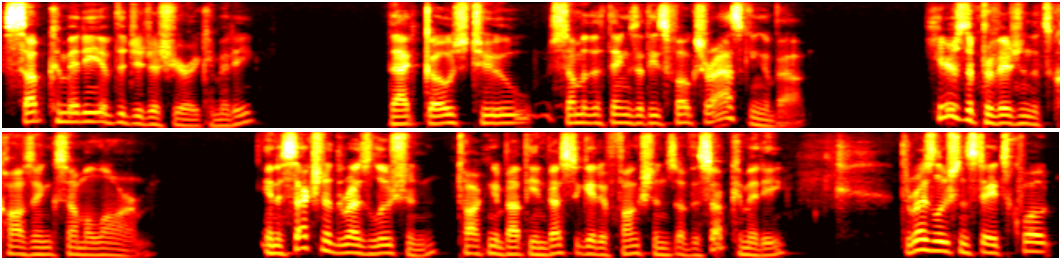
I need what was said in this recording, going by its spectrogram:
subcommittee of the Judiciary Committee that goes to some of the things that these folks are asking about. Here's the provision that's causing some alarm. In a section of the resolution talking about the investigative functions of the subcommittee, the resolution states, quote,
